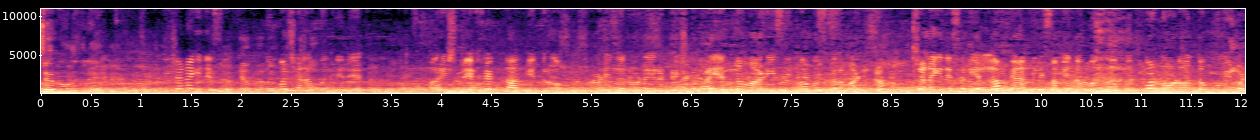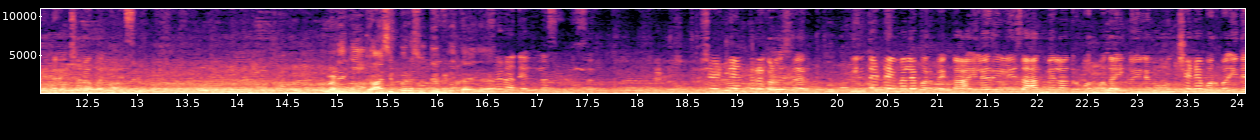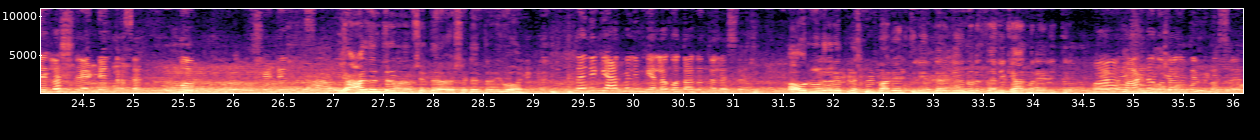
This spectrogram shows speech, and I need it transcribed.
Picture ನೋಡಿದ್ರೆ? ಚೆನ್ನಾಗಿದೆ sir. ತುಂಬ ಚೆನ್ನಾಗಿ ಬಂದಿದೆ. ಅವ್ರು ಎಷ್ಟು ಎಫೆಕ್ಟ್ ಹಾಕಿದ್ರು ಪ್ರೊಡ್ಯೂಸರು ಡೈರೆಕ್ಟ್ ಎಷ್ಟು ಪ್ರಯತ್ನ ಮಾಡಿ ಸಿನಿಮಾಗೋಸ್ಕರ ಮಾಡಿದ್ರು. ಚೆನ್ನಾಗಿದೆ ಸರ್. ಎಲ್ಲ ಫ್ಯಾಮಿಲಿ ಸಮೇತ ಬಂದು ಕುತ್ಕೊಂಡು ನೋಡೋವಂಥ ಮೂವಿ ಮಾಡಿದ್ದಾರೆ. ಚೆನ್ನಾಗಿ ಬಂದಿದೆ ಸರ್. ನನಗೆ ಒಂದು ಗಾಸಿಪ್ ಬೇರೆ ಸುದ್ದಿ ನಡೀತಾ ಇದೆ. ಸರ್ ಅದೆಲ್ಲ ಸುಳ್ಳು ಸರ್. ಷಡ್ಯಂತ್ರಗಳು ಸರ್. ಇಂಥ ಟೈಮಲ್ಲೇ ಬರಬೇಕಾ? ಇಲ್ಲ ರಿಲೀಸ್ ಆದ್ಮೇಲಾದ್ರೂ ಬರ್ಬೋದಾಯ್ತು ಇಲ್ಲ ಮುಂಚೆನೇ ಬರ್ಬೋದು. ಇದೆಲ್ಲ ಷಡ್ಯಂತ್ರ ಸರ್. ಯಾರ್ದಂತಾರೆ ಮೇಡಮ್ ಶೆಡ್ ಷಡ್ಯಂತ್ರ ನೀವು? ತನಿಖೆ ಆದ್ಮೇಲೆ ನಿಮ್ಗೆಲ್ಲ ಗೊತ್ತಾಗುತ್ತಲ್ಲ ಸರ್. ಅವ್ರು ನೋಡಿದ್ರೆ ಪ್ರೆಸ್ ಮೀಟ್ ಮಾಡಿ ಹೇಳ್ತೀನಿ ಅಂತಾರೆ ನೀವು ನೋಡಿದ್ರೆ ತನಿಖೆ ಆದ್ಮೇಲೆ ಹೇಳ್ತೀರಿ. ಮಾಡಿದಾಗ ಗೊತ್ತಾಗುತ್ತೆ ಬಿಡಿ ಸರ್.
